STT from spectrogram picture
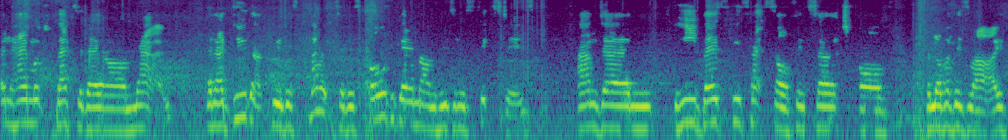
and how much better they are now. And I do that through this character, this older gay man who's in his 60s, and um, he basically sets off in search of the love of his life,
